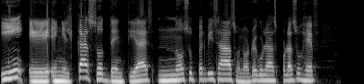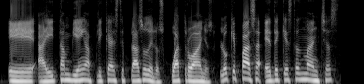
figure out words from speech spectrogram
Y eh, en el caso de entidades no supervisadas o no reguladas por la SUGEF, eh, ahí también aplica este plazo de los cuatro años. Lo que pasa es de que estas manchas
